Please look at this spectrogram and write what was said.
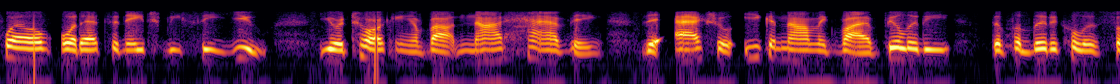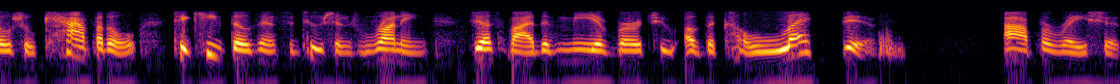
12 or that's an HBCU. You're talking about not having the actual economic viability, the political and social capital to keep those institutions running just by the mere virtue of the collective operation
